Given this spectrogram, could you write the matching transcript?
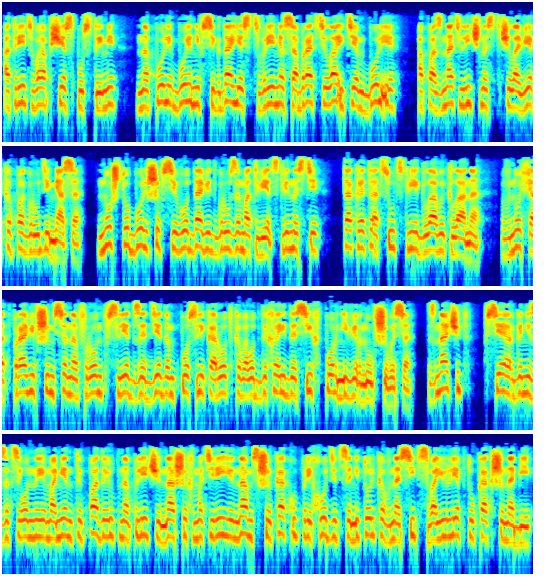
а треть вообще с пустыми. На поле боя не всегда есть время собрать тела и тем более, опознать личность человека по груди мяса. Но что больше всего давит грузом ответственности, так это отсутствие главы клана – вновь отправившимся на фронт вслед за дедом после короткого отдыха и до сих пор не вернувшегося. Значит, все организационные моменты падают на плечи наших матерей и нам с Шикаку приходится не только вносить свою лепту как шиноби,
